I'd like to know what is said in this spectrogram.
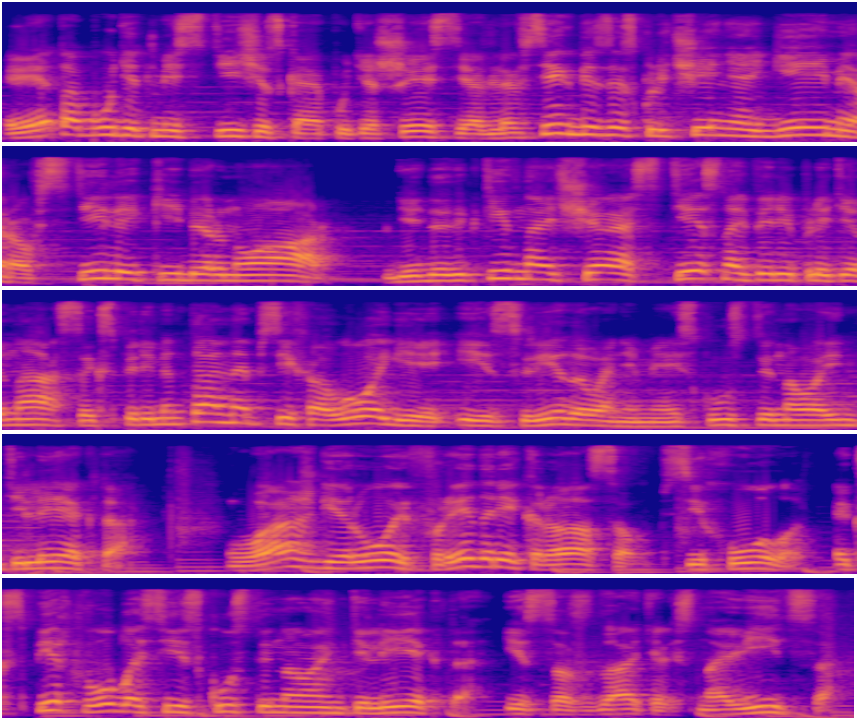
Это будет мистическое путешествие для всех без исключения геймеров в стиле кибернуар, где детективная часть тесно переплетена с экспериментальной психологией и исследованиями искусственного интеллекта. Ваш герой Фредерик Рассел, психолог, эксперт в области искусственного интеллекта и создатель сновидца –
